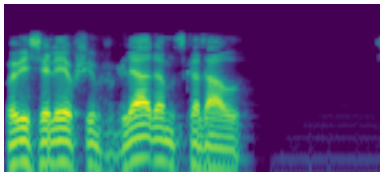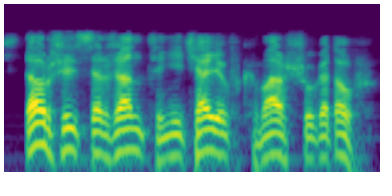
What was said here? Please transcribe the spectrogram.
повеселевшим взглядом, сказал «Старший сержант Нечаев к маршу готов».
